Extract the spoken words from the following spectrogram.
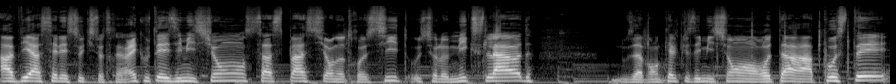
Avis à celles et ceux qui souhaiteraient réécouter les émissions, ça se passe sur notre site ou sur le Mixcloud. Nous avons quelques émissions en retard à poster,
